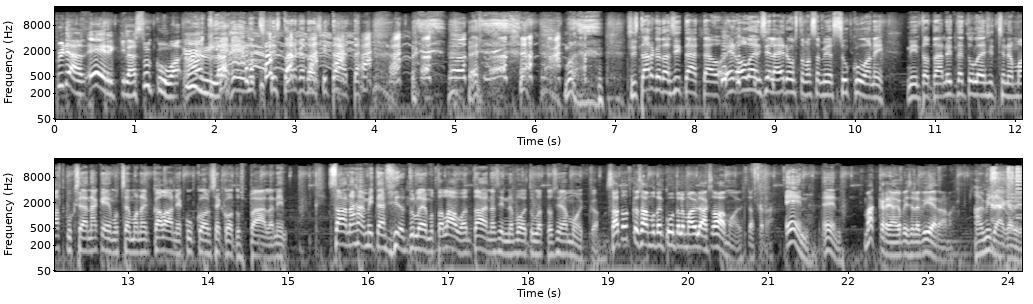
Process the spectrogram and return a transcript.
Pidän Eerikkilän sukua yllä. Okei, mutta siis tarkoitan sitä, että... siis tarkoitan sitä, että en olen siellä edustamassa myös sukua, niin, niin tota, nyt ne tulee sitten sinne matkukseen ja näkee mut semmonen kalan ja kukon sekoitus päällä, niin saa nähdä mitä siitä tulee, mutta lauantaina sinne voi tulla tosiaan moikka. Satutko sä muuten kuuntelemaan Yleäks aamua yhtä tänään? En, en. Mäkkäri kävi siellä vieraana. Ai mitä kävi?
